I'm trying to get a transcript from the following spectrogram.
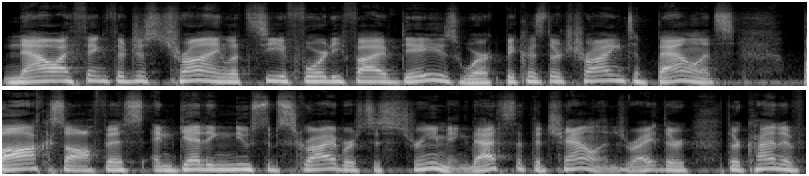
Now I think they're just trying. Let's see if 45 days work because they're trying to balance box office and getting new subscribers to streaming. That's like the challenge, right? They're they're kind of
